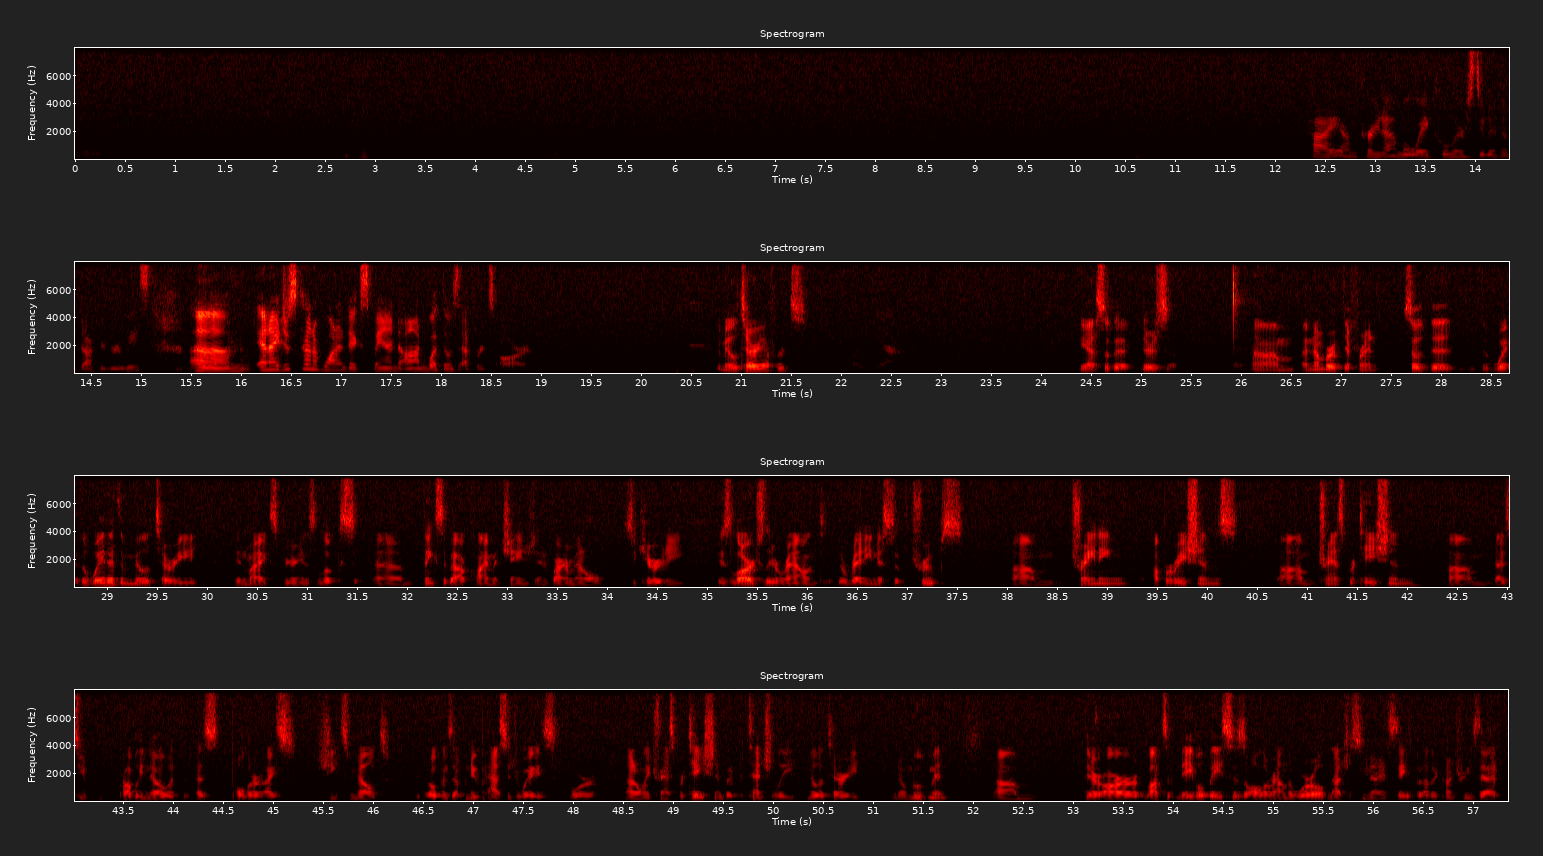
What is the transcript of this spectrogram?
Hi, I'm Karina. I'm a way cooler student of Dr. Gruby's. Um, and I just kind of wanted to expand on what those efforts are. The military efforts? Yeah, Yeah, so the, there's um, a number of different. So the the way the way that the military, in my experience, looks um, thinks about climate change, environmental security, is largely around the readiness of troops, um, training, operations, um, transportation, um, as you probably know, as polar ice sheets melt, it opens up new passageways for not only transportation but potentially military, you know, movement. Um, there are lots of naval bases all around the world, not just the United States, but other countries that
